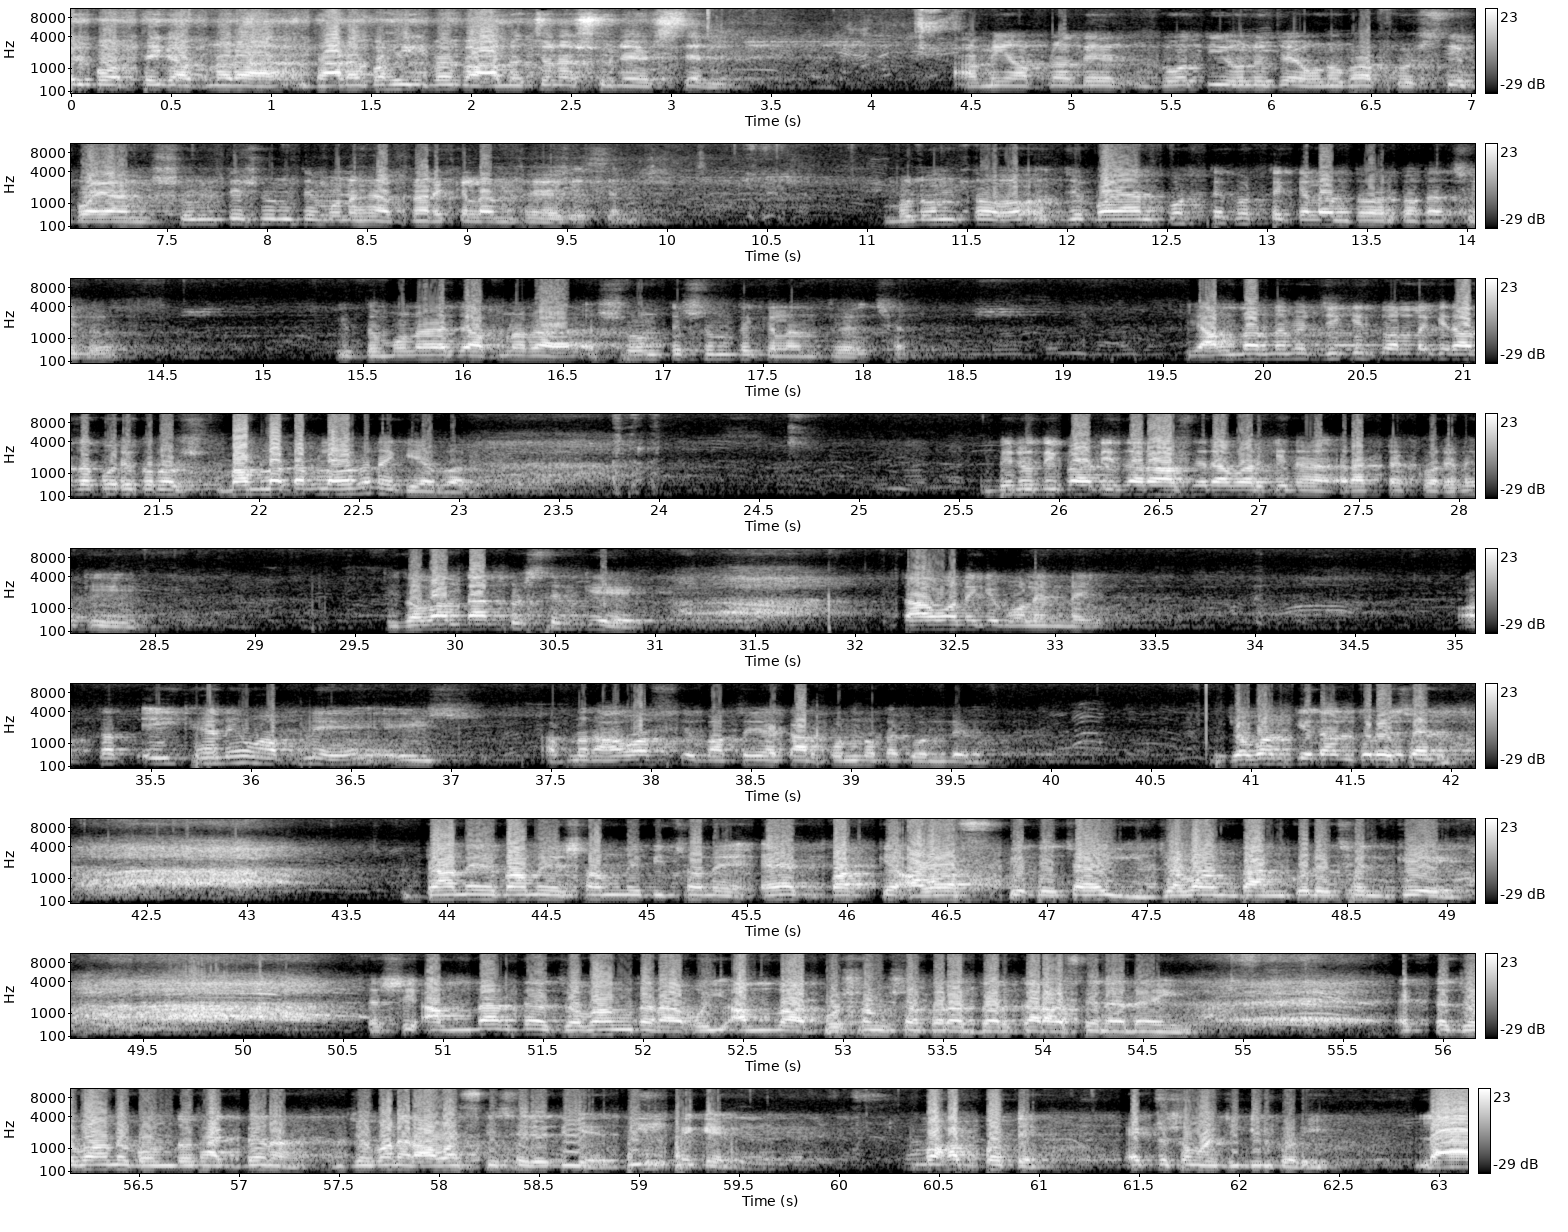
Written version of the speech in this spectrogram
এরপর থেকে আপনারা ধারাবাহিকভাবে আলোচনা শুনে এসছেন। আমি আপনাদের গতি অনুযায়ী অনুভব করছি, বয়ান শুনতে শুনতে মনে হয় আপনারা ক্লান্ত হয়ে গেছেন। বলুন তো, যে বয়ান করতে করতে ক্লান্ত হওয়ার কথা ছিল, কিন্তু মনে হয় যে আপনারা শুনতে শুনতে ক্লান্ত হয়েছেন। কি আল্লাহর নামে জিকির করলে কি রাজা পরে কোনো মামলা টামলা হবে নাকি আবার? বিরোধী পার্টি যারা আছে আবার কিনা রাগটাক করে নাকি? জবান দান করছেন কে? তাও অনেকে বলেন নাই। অর্থাৎ এইখানেও আপনি এই আপনার আওয়াজকে বাঁচাইয়া কার্পণ্যতা করলেন। জবানকে দান করেছেন? ডানে বামে, সামনে পিছনে এক বাক্যে আওয়াজ পেতে চাই, জবান দান করেছেন কে? সেই আল্লাহর দেওয়া জবান দ্বারা ওই আল্লাহর প্রশংসা করার দরকার আছে না নাই? একটা জবানও বন্ধ থাকবে না, জবানের আওয়াজকে ছেড়ে দিয়ে দিল থেকে মহাব্বতে একটু সময় জিকির করি। লা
